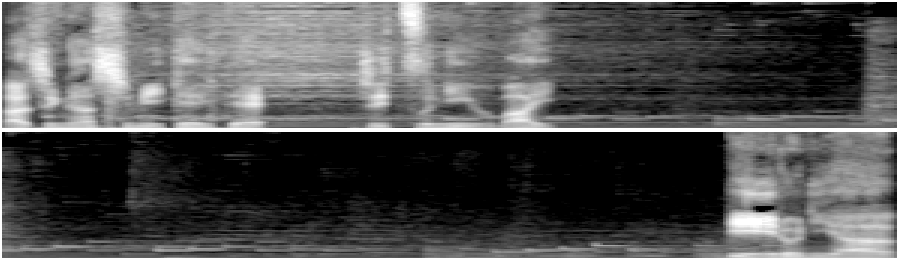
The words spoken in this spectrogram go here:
味が染みていて実にうまい。ビールに合う。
